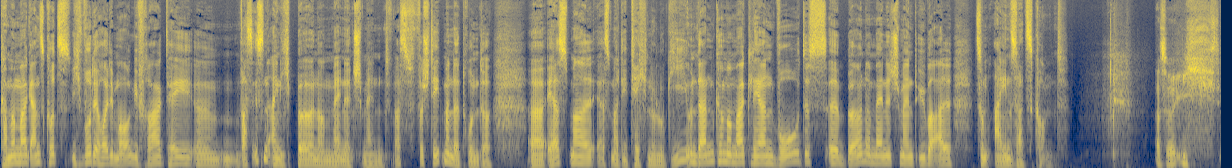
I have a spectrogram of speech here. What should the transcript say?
Kann man mal ganz kurz, ich wurde heute Morgen gefragt, hey, äh, was ist denn eigentlich Burner Management? Was versteht man darunter? Äh, erstmal, erstmal die Technologie und dann können wir mal klären, wo das äh, Burner Management überall zum Einsatz kommt. Also ich,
